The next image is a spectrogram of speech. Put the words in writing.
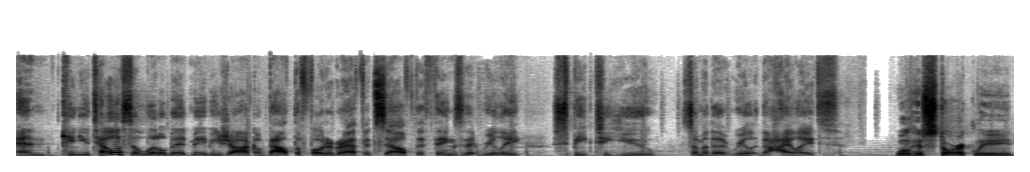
And can you tell us a little bit, maybe Jacques, about the photograph itself, the things that really speak to you, some of the real, the highlights? Well, historically,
